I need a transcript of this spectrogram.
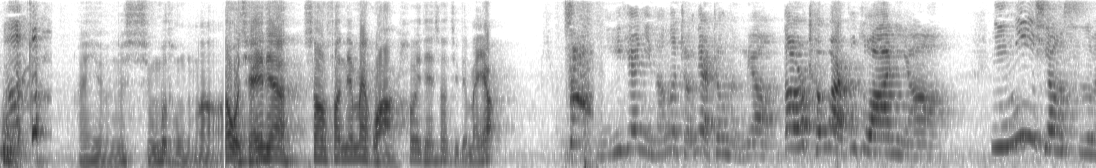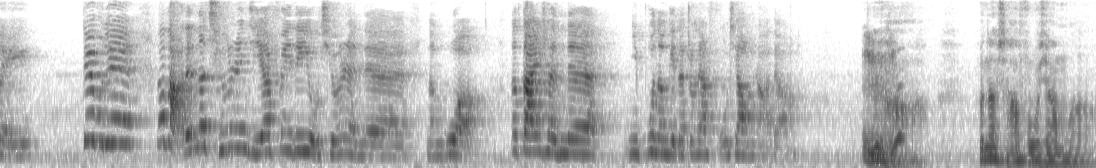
哎呀，那行不通啊！那我前一天上饭店卖花，后一天上酒店卖药。你一天你能不能整点正能量？到时候城管不抓你啊！你逆向思维，对不对？那咋的？那情人节非得有情人的能过，那单身的你不能给他整点服务项目啥的？对啊，不那啥服务项目啊？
